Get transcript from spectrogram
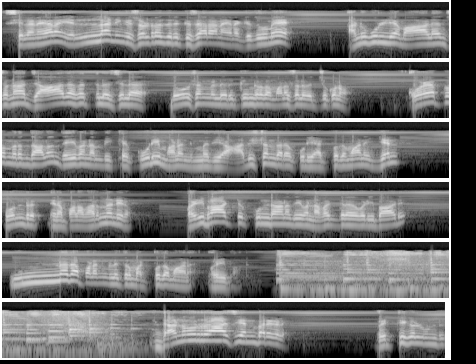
சில நேரம் எல்லாம் நீங்க சொல்றது இருக்கு சார் ஆனால் எனக்கு எதுவுமே அனுகூல்யம் ஆளன்னு சொன்னா ஜாதகத்துல சில தோஷங்கள் இருக்குங்கிறத மனசுல வச்சுக்கணும். குழப்பம் இருந்தாலும் தெய்வ நம்பிக்கை கூடி மன நிம்மதியா அதிர்ஷ்டம் தரக்கூடிய அற்புதமான எண் ஒன்று என பல வர்ண நிறம். வழிபாட்டுக்குண்டான தெய்வ நவக்கிரக வழிபாடு உன்னத பலன்களை தரும் அற்புதமான வழிபாடு. தனுராசி என்பர்களே வெற்றிகள் உண்டு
